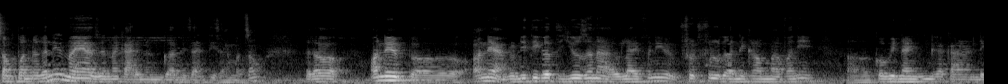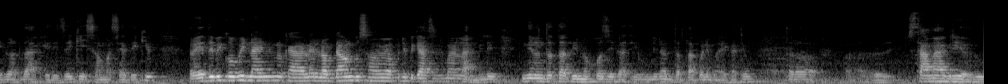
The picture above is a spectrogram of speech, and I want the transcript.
सम्पन्न गर्ने नयाँ योजना कार्यान्वयन गर्ने जा- दिशामा छौँ। र अन्य अन्य हाम्रो नीतिगत योजनाहरूलाई पनि फ्रुटफुल गर्ने क्रममा पनि कोभिड नाइन्टिनका कारणले गर्दाखेरि चाहिँ केही समस्या देखियो। र यद्यपि कोभिड नाइन्टिनको कारणले लकडाउनको समयमा पनि विकास निर्माणलाई हामीले निरन्तरता दिन खोजेका थियौँ निरन्तरता पनि भएका थियौँ। तर सामग्रीहरू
